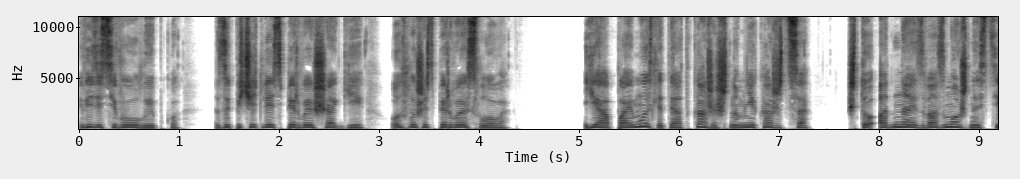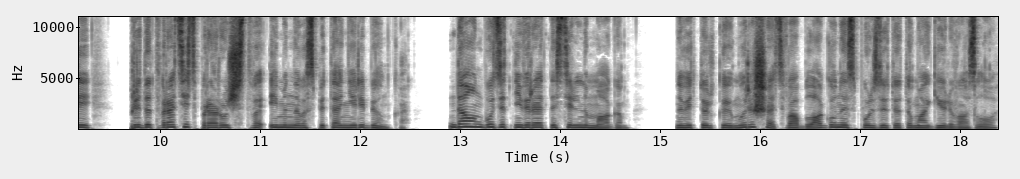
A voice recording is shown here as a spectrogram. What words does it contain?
Видеть его улыбку, запечатлеть первые шаги, услышать первое слово. Я пойму, если ты откажешь, но мне кажется, что одна из возможностей — предотвратить пророчество именно воспитания ребенка. Да, он будет невероятно сильным магом, но ведь только ему решать, во благо он использует эту магию или во зло.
